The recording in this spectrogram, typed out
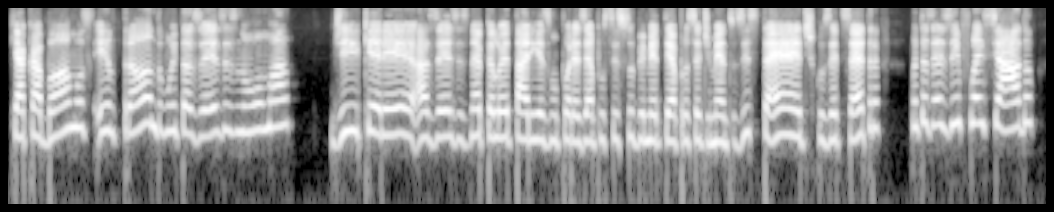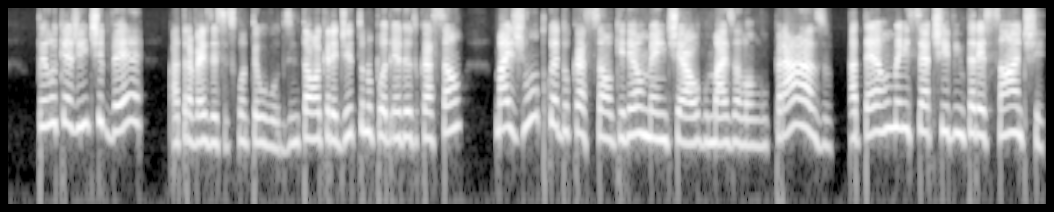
que acabamos entrando muitas vezes numa de querer, às vezes, né, pelo etarismo, por exemplo, se submeter a procedimentos estéticos, etc., muitas vezes influenciado pelo que a gente vê através desses conteúdos. Então, acredito no poder da educação, mas junto com a educação, que realmente é algo mais a longo prazo, até uma iniciativa interessante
